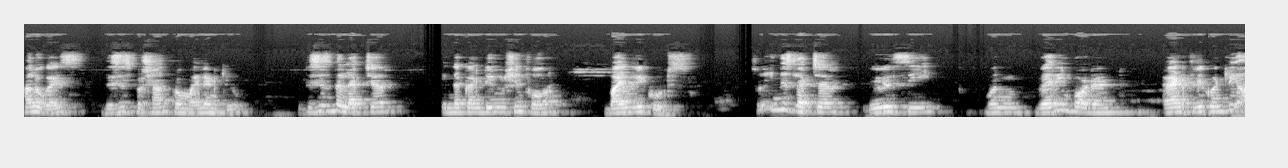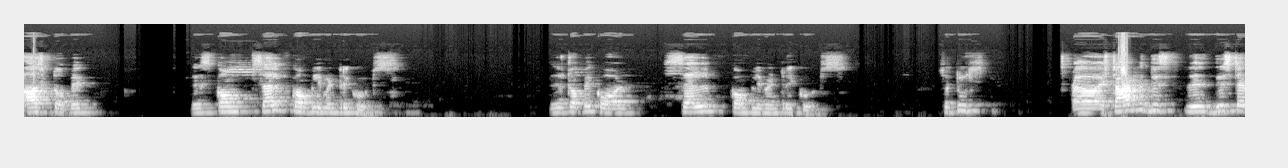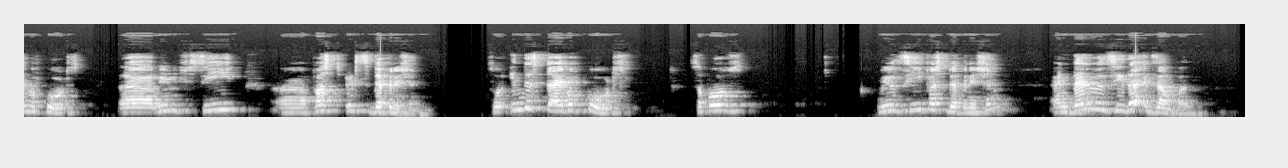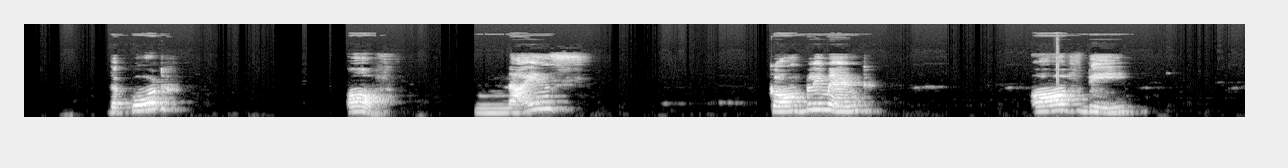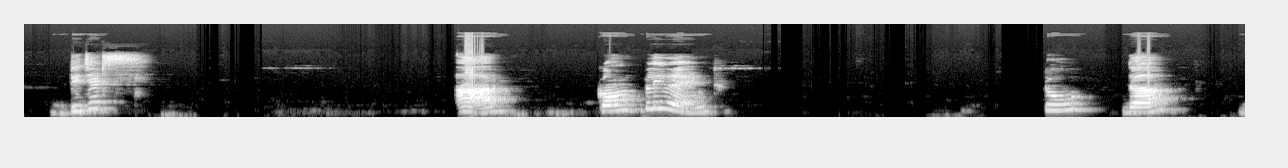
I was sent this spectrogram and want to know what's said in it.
Hello guys, this is Prashant from MyLearnCube. This is the lecture in the continuation for binary codes. So in this lecture, we will see one very important and frequently asked topic is self-complementary codes. This is a topic called self-complementary codes. So to uh, start with this, this, this type of codes, uh, we will see uh, first its definition so in this type of codes, suppose we will see first definition and then we will see the example. The code of nines complement of the digits are complement to the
